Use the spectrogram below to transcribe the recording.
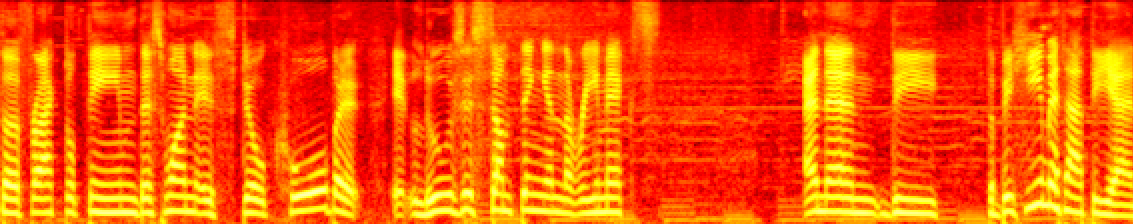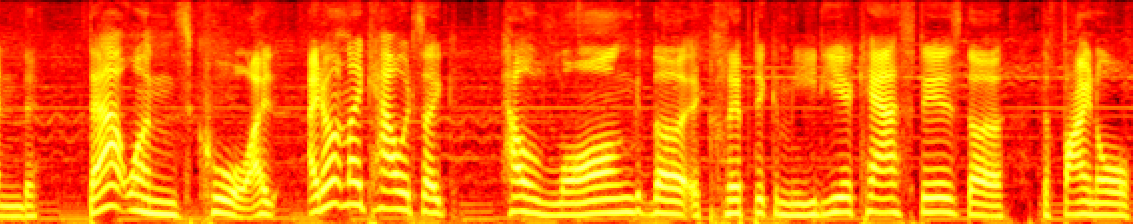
the Fractal theme. This one is still cool, but it, it loses something in the remix. And then the the behemoth at the end, that one's cool. I I don't like how it's like how long the ecliptic meteor cast is, the the final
